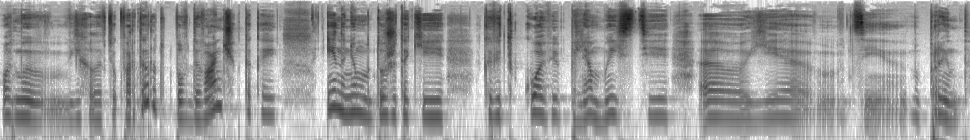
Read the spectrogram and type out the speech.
От ми їхали в цю квартиру, тут був диванчик такий, і на ньому дуже такі квіткові, плямисті е, є ці ну, принт.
